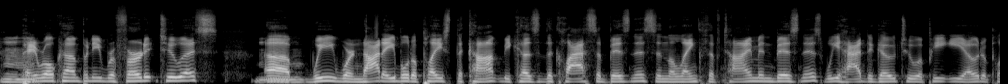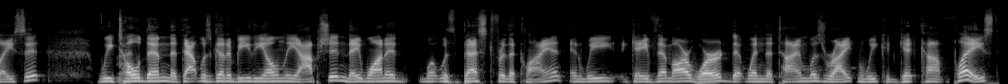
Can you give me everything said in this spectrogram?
mm-hmm. payroll company referred it to us. Mm. Um, we were not able to place the comp because of the class of business and the length of time in business. We had to go to a PEO to place it. We told them that that was going to be the only option. They wanted what was best for the client, and we gave them our word that when the time was right and we could get comp placed,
